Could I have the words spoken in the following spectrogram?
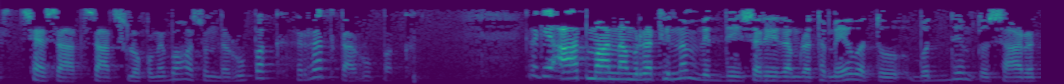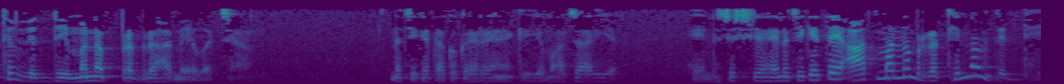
छह सात सात श्लोकों में, बहुत सुंदर रूपक, रथ का रूपक। क्योंकि आत्मानम रथिनम विद्धि शरीरम रथमेव तो बुद्धिम तो सारथ्य विद्धि मन प्रग्रह में नचिकेता को कह रहे हैं कि यमाचार्य, है शिष्य है नचिकेते आत्मानम रथिनम विद्धि।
